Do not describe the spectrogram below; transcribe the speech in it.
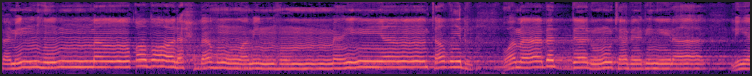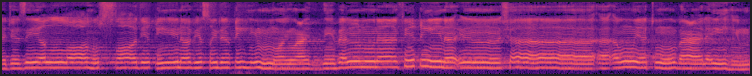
فمنهم من قضى نحبه ومنهم من ينتظر وما بدلوا تبديلا ليجزي الله الصادقين بصدقهم ويعذب المنافقين إن شاء أو يتوب عليهم.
